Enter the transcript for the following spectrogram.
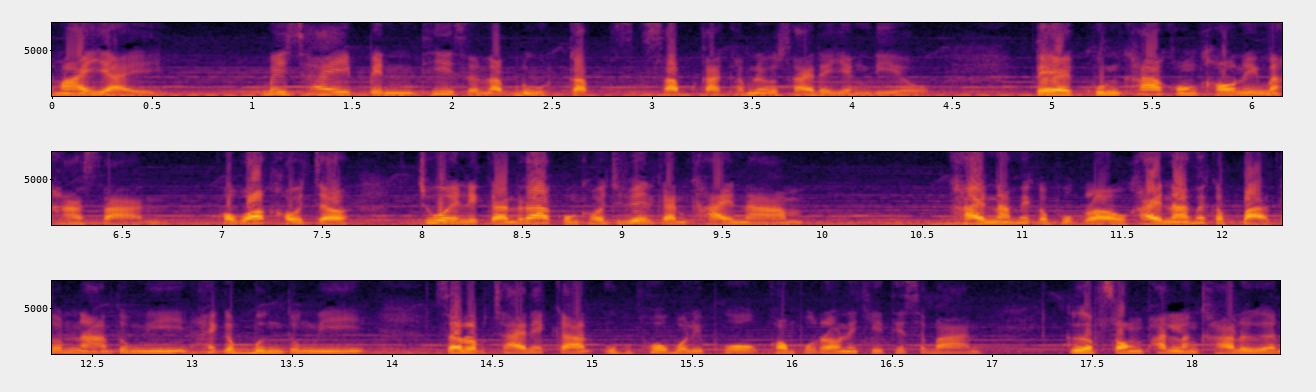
ไม้ใหญ่ไม่ใช่เป็นที่สำหรับดูดกับซับก๊าซคาร์บอนไดออกไซด์ได้อย่างเดียว แต่คุณค่าของเขาในมหาศาลเพราะว่าเขาจะช่วยในการรากของเขาจะช่วยในการคายน้ำ คายน้ำให้กับพวกเราคายน้ำให้กับป่าต้นน้ำตรงนี้ ให้กับบึงตรงนี้สำหรับใช้ในการอุปโภคบริโภคของพวกเราในเขตเทศบาลเกือบ 2,000 หลังคาเรือน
